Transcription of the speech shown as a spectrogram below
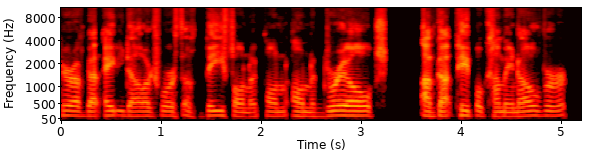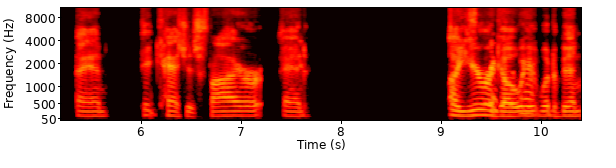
Here I've got eighty dollars worth of beef on the on on the grill. I've got people coming over, and it catches fire. And a year ago, it would have been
